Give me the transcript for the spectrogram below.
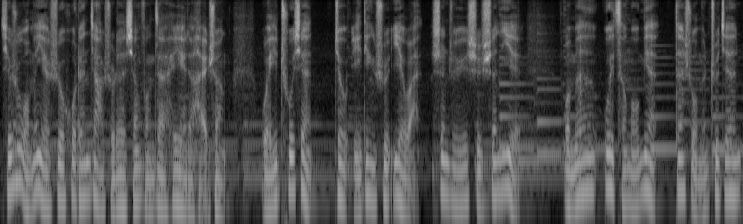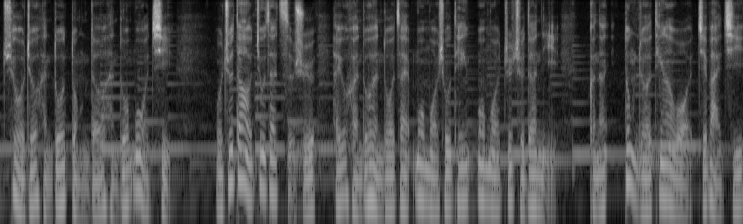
其实我们也是货真价实的相逢在黑夜的海上，我一出现就一定是夜晚，甚至于是深夜。我们未曾谋面，但是我们之间却有着很多懂得，很多默契。我知道，就在此时，还有很多很多在默默收听、默默支持的你，可能动辄听了我几百期、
